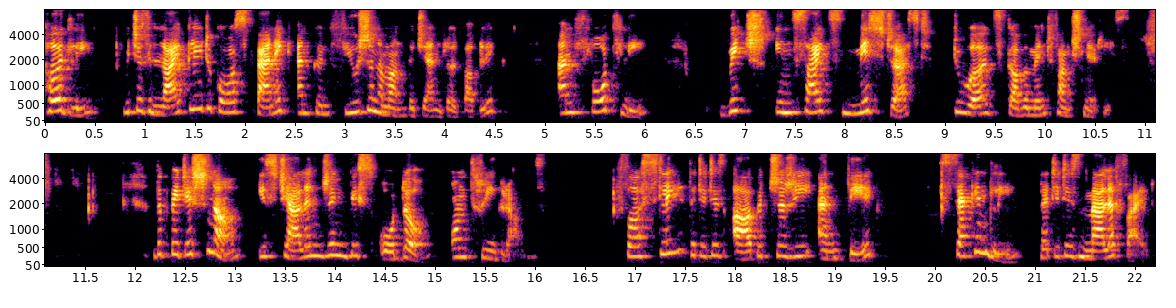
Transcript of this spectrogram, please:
Thirdly, which is likely to cause panic and confusion among the general public. And fourthly, which incites mistrust towards government functionaries. The petitioner is challenging this order on three grounds. Firstly, that it is arbitrary and vague. Secondly, that it is mala fide.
